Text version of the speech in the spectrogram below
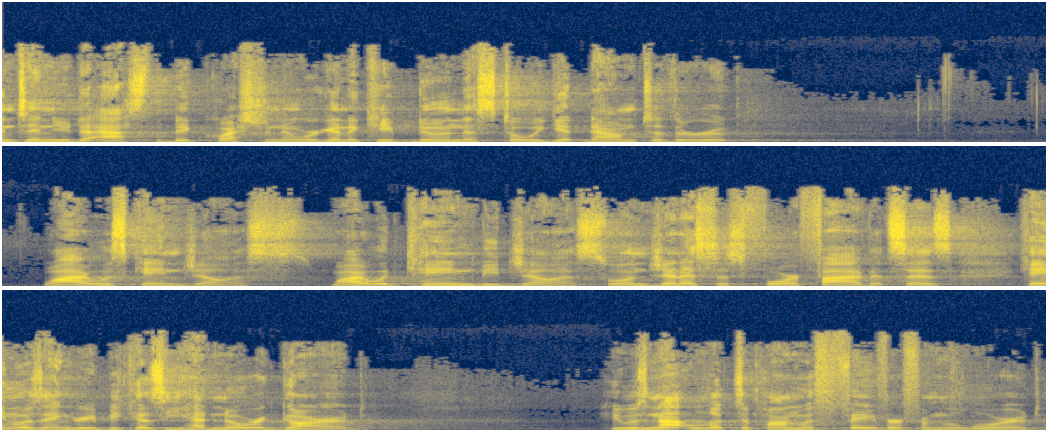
continue to ask the big question, and we're going to keep doing this till we get down to the root. Why was Cain jealous? Why would Cain be jealous? Well, in Genesis 4 5, it says Cain was angry because he had no regard. He was not looked upon with favor from the Lord,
